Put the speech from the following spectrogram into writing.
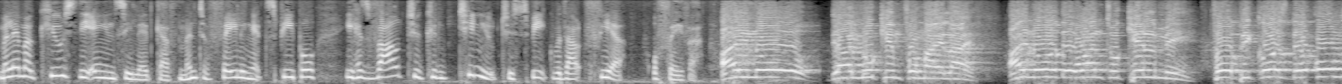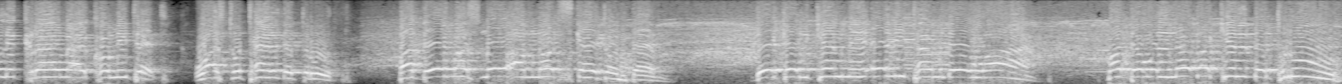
Malema accused the ANC led government of failing its people. He has vowed to continue to speak without fear or favor. I know they are looking for my life. I know they want to kill me. For because the only crime I committed was to tell the truth. But they must know I'm not scared of them. They can kill me anytime they want. But they will never kill the truth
